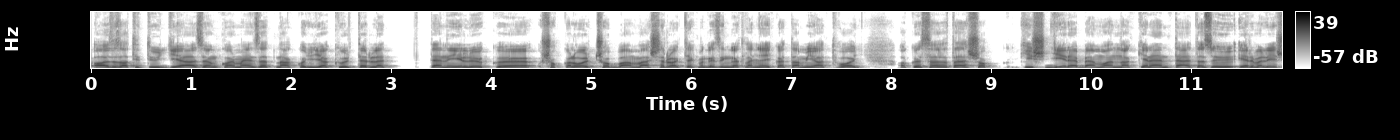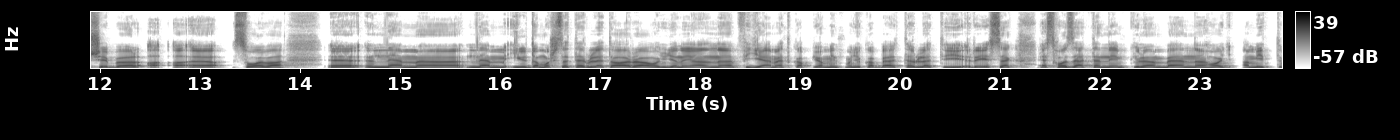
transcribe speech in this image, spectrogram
az az attitűdje az önkormányzatnak, hogy ugye a külterület élők sokkal olcsóbban vásárolják meg az ingatlanjaikat, amiatt, hogy a közszolgáltatások kis gyéreben vannak jelen, tehát az ő érveléséből a, a, a, szólva nem, nem ildamos ez a terület arra, hogy ugyanolyan figyelmet kapjon, mint mondjuk a belterületi részek. Ezt hozzátenném különben, hogy amit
